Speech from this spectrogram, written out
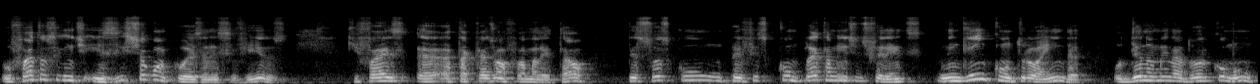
O fato é o seguinte: existe alguma coisa nesse vírus que faz é, atacar de uma forma letal pessoas com perfis completamente diferentes. Ninguém encontrou ainda o denominador comum.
